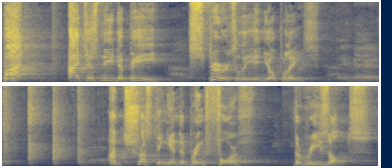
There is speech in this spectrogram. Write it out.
but I just need to be spiritually in your place. Amen. I'm trusting Him to bring forth the results.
